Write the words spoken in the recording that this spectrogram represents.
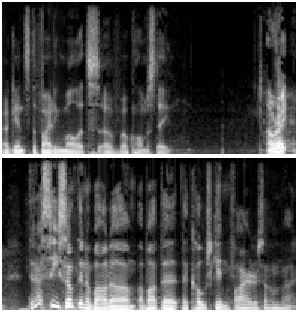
against the Fighting Mullets of Oklahoma State. All right. Did, did I see something about um about the the coach getting fired or something? I-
